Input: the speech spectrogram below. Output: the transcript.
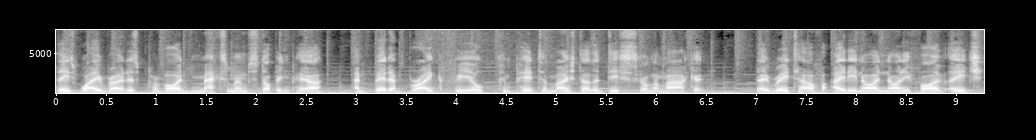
These wave rotors provide maximum stopping power and better brake feel compared to most other discs on the market. They retail for $89.95 each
